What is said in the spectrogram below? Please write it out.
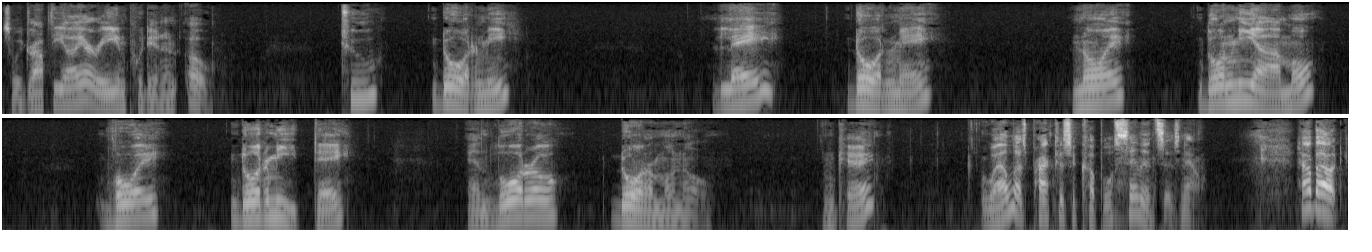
So we drop the ire and put in an o. Tu dormi. Lei dorme. Noi dormiamo. Voi dormite. And loro dormono. Okay? Well, let's practice a couple sentences now. How about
